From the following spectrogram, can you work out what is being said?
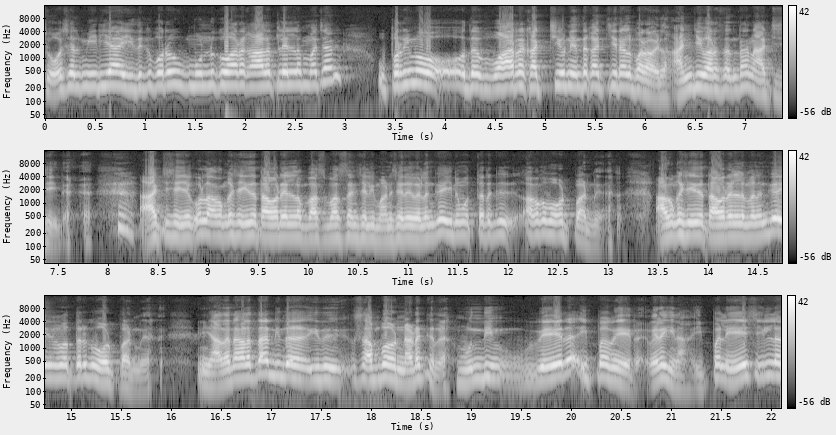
சோஷியல் மீடியா இதுக்கு பிறகு முன்னுக்கு வர காலத்துல எல்லாம் மச்சான் உப்பரையுமே இந்த வார கட்சி ஒன்று எந்த கட்சினாலும் பரவாயில்ல அஞ்சு வருஷம் தான் நான் ஆட்சி செய்தேன் ஆட்சி செய்யக்குள்ள அவங்க செய்த தவறெல்லாம் பஸ் பஸ்ன்னு சொல்லி மனுஷர் விலங்கு இன்னொருத்தருக்கு அவங்க ஓட் பண்ணு அவங்க செய்த தவறெல்லாம் விலங்கு இன்னொருத்தருக்கு ஓட் பண்ணு நீ அதனால தான் இந்த இது சம்பவம் நடக்கிற முந்தி வேறு இப்போ வேறு விலகினா இப்போ லேசி இல்லை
